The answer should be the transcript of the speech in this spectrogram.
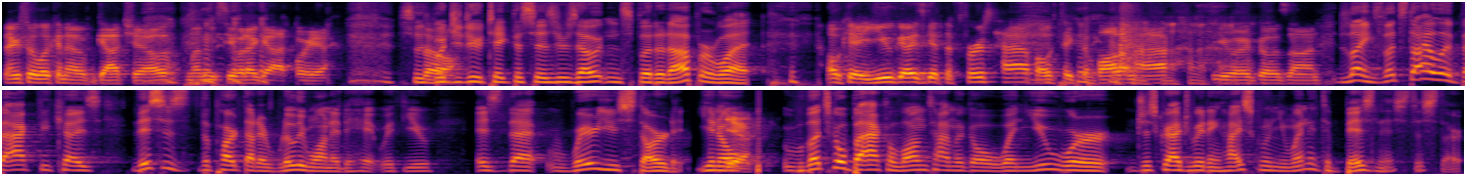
thanks for looking out. Gotcha. Let me see what I got for you. So, So- what'd you do? Take the scissors out and split it up or what? Okay, you guys get the first half. I'll take the bottom half. See what goes on. Langs, let's dial it back because this is the part that I really wanted to hit with you is that where you started. You know, Yeah. let's go back a long time ago when you were just graduating high school and you went into business to start.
